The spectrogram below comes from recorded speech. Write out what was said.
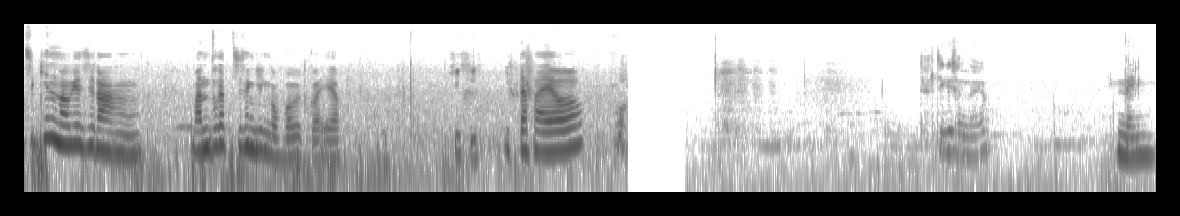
치킨 너겟이랑 만두 같이 생긴 거 먹을 거예요. 히히. 이따 봐요. 잘 찍으셨나요? 네.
